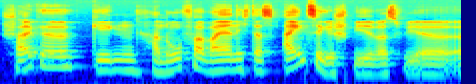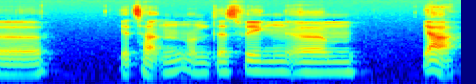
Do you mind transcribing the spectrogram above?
Schalke gegen Hannover war ja nicht das einzige Spiel, was wir äh, jetzt hatten. Und deswegen, ähm, ja,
